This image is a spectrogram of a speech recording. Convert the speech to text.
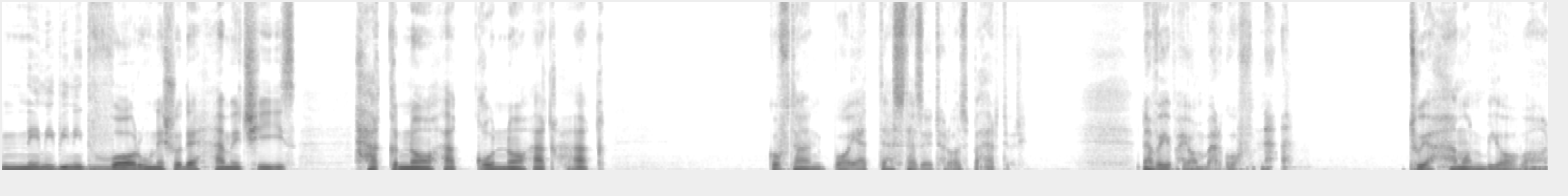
نمی بینید وارونه شده همه چیز؟ حق ناحق و ناحق حق. گفتن باید دست از اعتراض برداری. نوه پیامبر گفت نه. توی همان بیابان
